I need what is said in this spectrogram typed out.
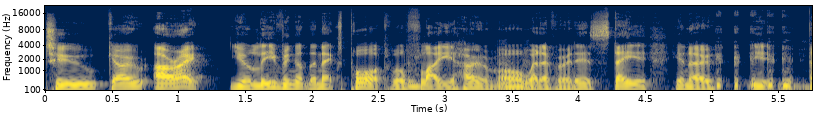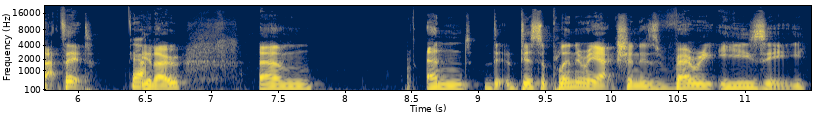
to go. All right, you're leaving at the next port. We'll mm. fly you home or mm-hmm. whatever it is. Stay. You know, that's it. Yeah. You know. Um, and the disciplinary action is very easy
